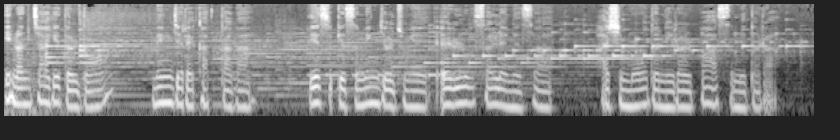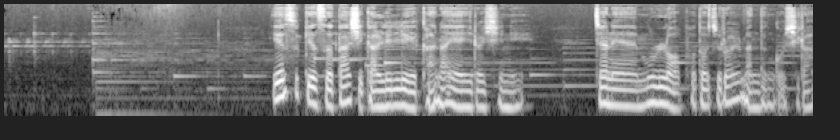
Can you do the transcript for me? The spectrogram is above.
이는 자기들도 맹절에 갔다가 예수께서 맹절 중에 엘루살렘에서 하신 모든 일을 보았음이더라. 예수께서 다시 갈릴리 가나에 이르시니 전에 물로 포도주를 만든 곳이라.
